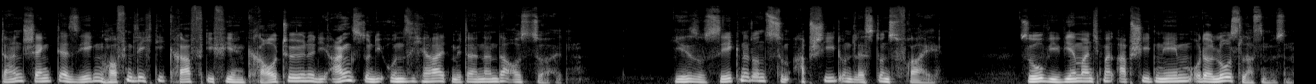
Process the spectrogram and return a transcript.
dann schenkt der Segen hoffentlich die Kraft, die vielen Grautöne, die Angst und die Unsicherheit miteinander auszuhalten. Jesus segnet uns zum Abschied und lässt uns frei, so wie wir manchmal Abschied nehmen oder loslassen müssen.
